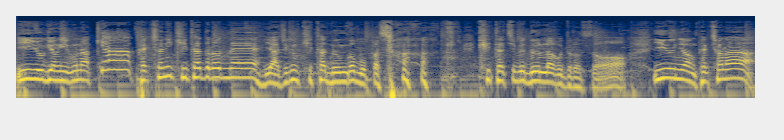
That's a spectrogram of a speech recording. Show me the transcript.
이유경이구나. 깍! 백천이 기타 들었네. 야, 지금 기타 넣은 거 못 봤어. 기타 집에 넣으려고 들었어. 이은영, 백천아,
